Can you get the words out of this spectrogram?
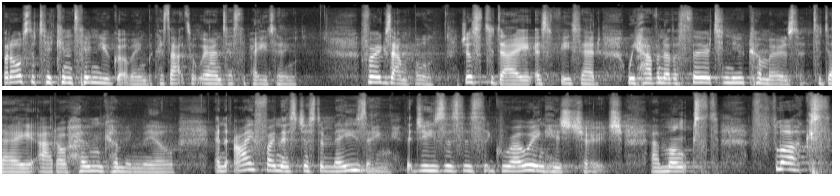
but also to continue going because that's what we're anticipating. For example, just today, as Fee said, we have another 30 newcomers today at our homecoming meal. And I find this just amazing that Jesus is growing his church amongst flux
